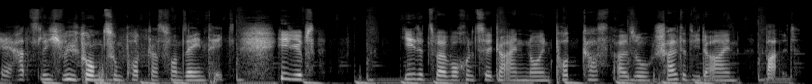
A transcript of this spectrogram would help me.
Herzlich willkommen zum Podcast von Zaintex. Hier gibt's jede zwei Wochen circa einen neuen Podcast, also schaltet wieder ein. Bald.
